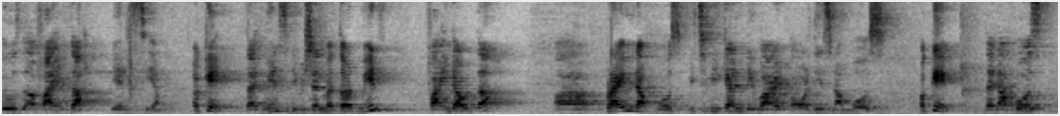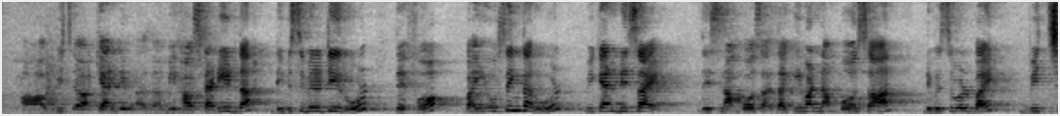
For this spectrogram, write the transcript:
use the find the LCM okay that means division method means find out the uh, prime numbers which we can divide all these numbers. Okay the numbers uh, which uh, can uh, we have studied the divisibility rule. Therefore by using the rule we can decide these numbers are the given numbers are divisible by which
